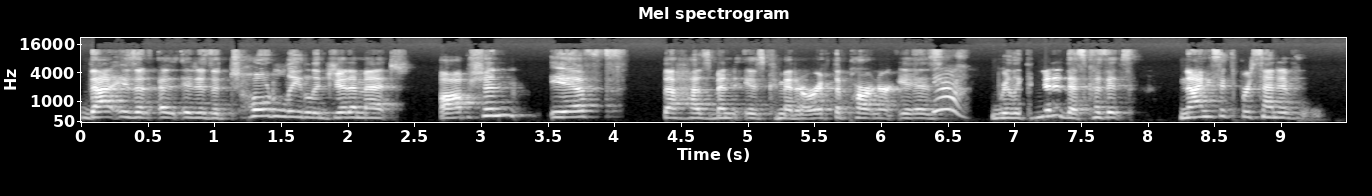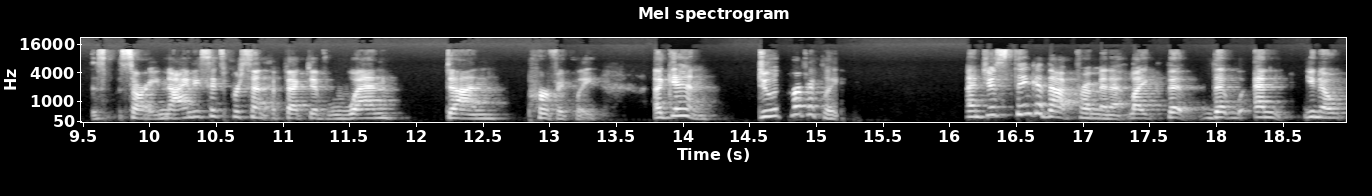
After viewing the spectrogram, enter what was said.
that is a, it is a totally legitimate option if the husband is committed or if the partner is yeah. really committed to this because it's 96% of sorry, 96% effective when done perfectly. Again, do it perfectly. And just think of that for a minute. Like that, that, and you know,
